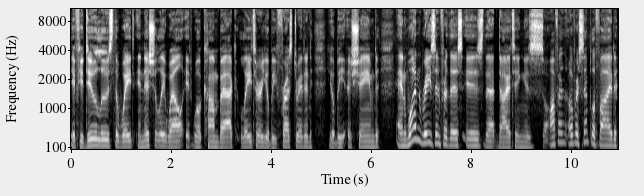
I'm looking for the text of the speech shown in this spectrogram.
If you do lose the weight initially, well, it will come back later. You'll be frustrated, you'll be ashamed. And one reason for this is that dieting is often oversimplified,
